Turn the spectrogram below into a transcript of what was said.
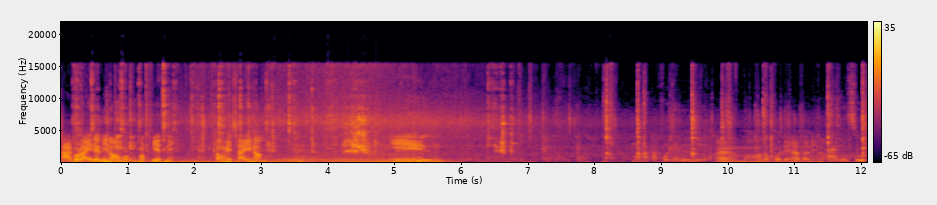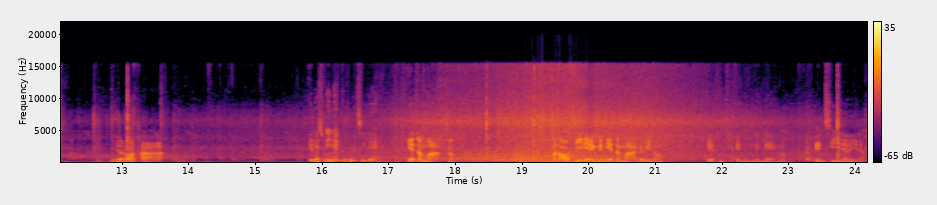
ขาดบ่ไรเด้อพี่น้องบักบักเพชรนี่ต้องได้ใส่เนาะนี่ถึงหมอมากับคนเลยเออหมอเขากับคนแล้วตอนนี้เนาะ ตาเฮ็ดซุป มีจะรอดถ่าเฮ็ดเฮ็ดสุอีกหยังก็เป็นสีแดงเฮ็ดน้ำหมากเนาะมันออกสีแดงเป็นเฮ็ดน้ำหมากเด้อพี่น้องเฮ็ดมันสิเป็นแดงๆเนาะก็เป็นสีแนวนี้แหละ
